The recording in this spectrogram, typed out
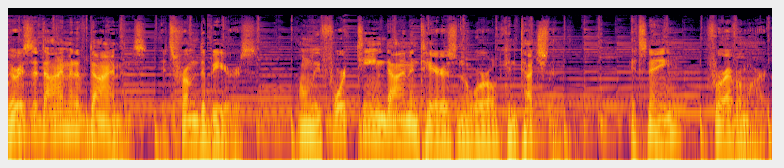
There is a diamond of diamonds. It's from De Beers. Only 14 diamond tears in the world can touch them. Its name, Forevermark.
